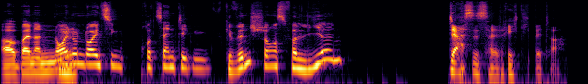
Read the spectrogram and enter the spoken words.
Aber bei einer 99-prozentigen Gewinnchance verlieren, das ist halt richtig bitter.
